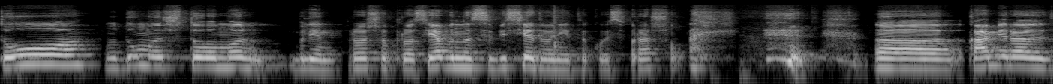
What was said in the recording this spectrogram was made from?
то, ну, думаю, что, блин, хороший вопрос. Я бы на собеседовании такой спрашивал. А, камера,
